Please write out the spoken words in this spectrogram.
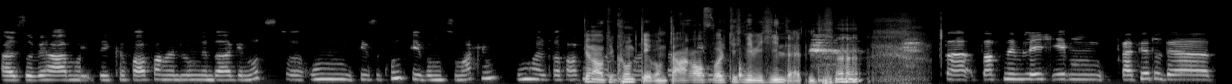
Also wir haben die KV-Verhandlungen da genutzt, äh, um diese Kundgebung zu machen, um halt darauf Genau, die Kundgebung, darauf wollte ich nämlich hinleiten. da, dass nämlich eben drei Viertel der,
